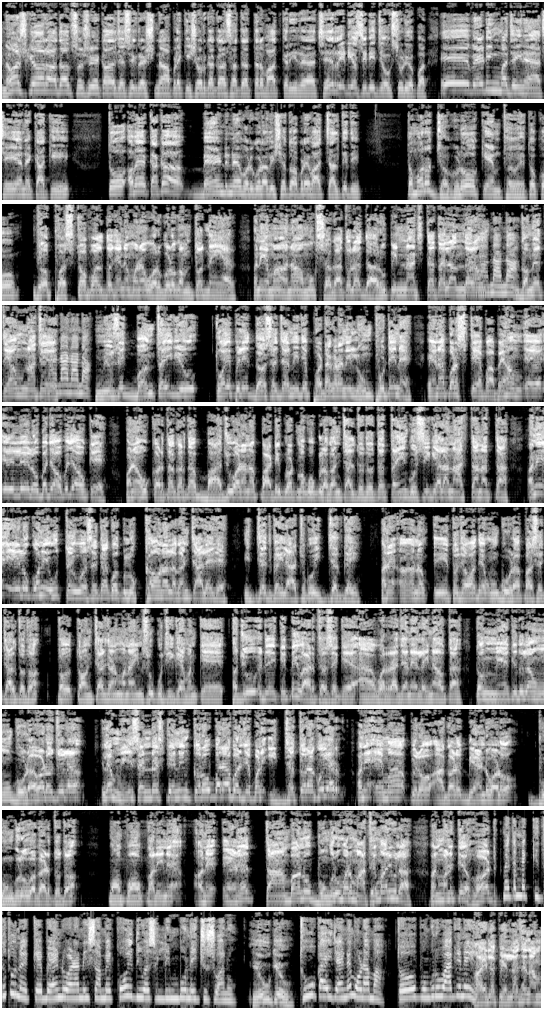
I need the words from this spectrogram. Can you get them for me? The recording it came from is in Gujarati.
નમસ્કાર, આદાબ, સત શ્રી જય શ્રી કૃષ્ણ. આપણે કિશોર કાકા સાથે અત્યારે વાત કરી રહ્યા છે રેડિયો સિટી જોક સ્ટુડિયો પર. એ વેડિંગમાં જઈને આવ્યા છે અને કાકી. તો હવે કાકા બેન્ડ ને વરઘોડા વિશે તો આપણે વાત ચાલતી હતી. તમારો ઝઘડો કેમ થયો એ તો કહો. જો ફર્સ્ટ ઓફ ઓલ તો છે ને મને વરઘોડો ગમતો જ નહીં યાર. અને એમાં આના અમુક સગા તો લા દારૂ પીને નાચતા હતા અંદર ના, ના. ગમે તેમ નાચે. ના, ના, ના. મ્યુઝિક બંધ થઈ ગયું તોય પેલી દસ હજારની જે ફટાકડાની લૂમ ફૂટી ને એના પર સ્ટેપ આપે. હમ એ- એ લે લો બજાવો બજાવો કે અને આવું કરતા કરતા બાજુવાળાના પાર્ટી પ્લોટમાં કોઈક લગન ચાલતું હતું તો તઈ ઘૂસી ગયેલા નાચતા નાચતા. અને એ લોકોને એવું જ થયું હશે કે આ કોઈક લુખ્ખાઓના લગન ચાલે છે. ઇજ્જત ગઈ લાચુકો કોઈ ઇજ્જત ગઈ. અને અને એ તો જવા દે, હું ઘોડા પાસે ચાલતો હતો. તો ત્રણ ચાર જણ મને આઈને શું પૂછી ગયા? મને કે, હજુ એટલે કેટલી વાર થશે કે આ વરરાજાને લઈને આવતા? તો મેં કીધું, લા, હું ઘોડાવાળો છું, લા. એટલે મિસઅન્ડરસ્ટેન્ડિંગ કરો, બરાબર છે, પણ ઇજ્જત તો રાખો યાર. અને એમાં પેલો આગળ બેન્ડ વાળો ભૂંગરું વગાડતો હતો. પોં પોં કરીને અને એણે તાંબાનું ભૂંગરું મારા માથે માર્યું લા. અને મને કે હટ. મેં તમને કીધું તું ને કે બેન્ડ વાળાની સામે કોઈ દિવસ લીંબુ નહીં ચૂસવાનું. એવું કેવું? થૂક આઈ જાય ને મોડામાં તો ભૂંગરું વાગે નહીં. હા એટલે પેલા છે ને આમ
